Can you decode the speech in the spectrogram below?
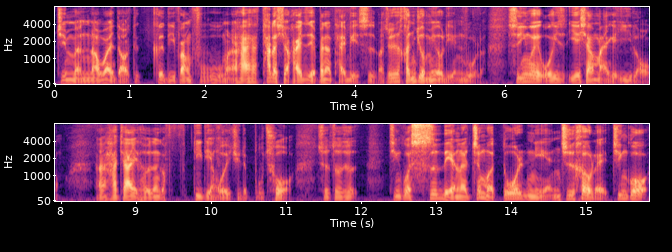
金门啊，外岛的各地方服务嘛，他他的小孩子也搬到台北市嘛，就是很久没有联络了。是因为我一直也想买个一楼，然后，他家里头那个地点我也觉得不错，所以就是经过失联了这么多年之后嘞，经过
